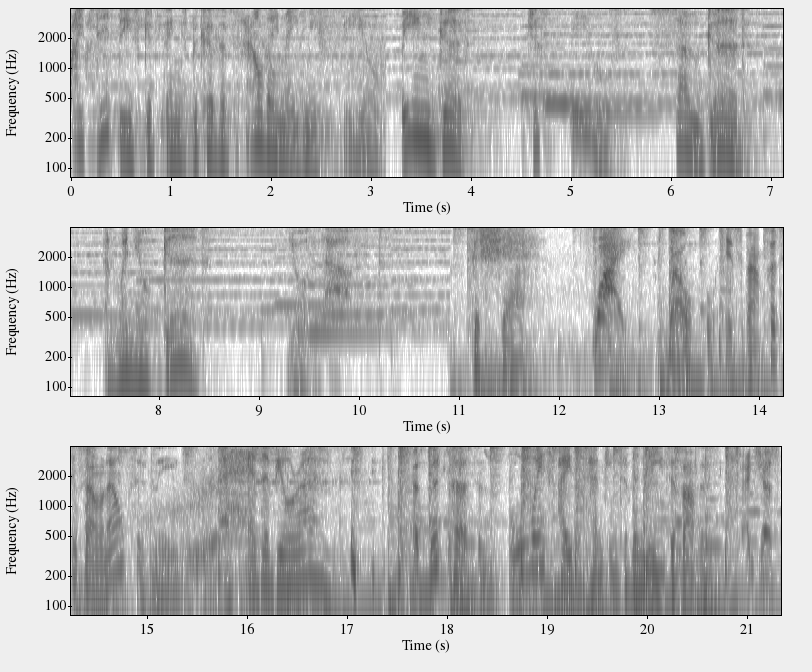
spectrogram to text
I did these good things because of how they made me feel. Being good just feels so good. And when you're good, you're loved. To share. Why? Well, it's about putting someone else's needs ahead of your own. A good person always pays attention to the needs of others. I just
